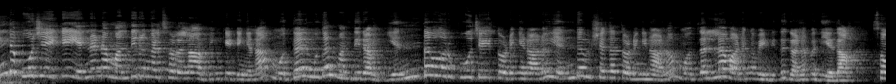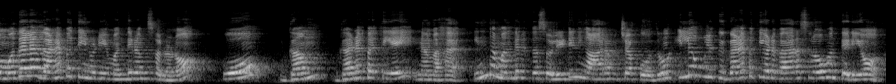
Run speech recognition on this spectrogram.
இந்த பூஜைக்கு என்னென்ன மந்திரங்கள் சொல்லலாம் அப்படின்னு கேட்டீங்கன்னா முதல் முதல் மந்திரம் எந்த ஒரு பூஜையை தொடங்கினாலும் எந்த விஷயத்த தொடங்கினாலும் முதல்ல வணங்க வேண்டியது கணபதியை தான் சோ முதல்ல கணபதியினுடைய மந்திரம் சொல்லணும். ஓம் கம் கணபதியை நமக. இந்த மந்திரத்தை சொல்லிட்டு நீங்க ஆரம்பிச்சா போதும். இல்ல உங்களுக்கு கணபதியோட வேற ஸ்லோகம் தெரியும்.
